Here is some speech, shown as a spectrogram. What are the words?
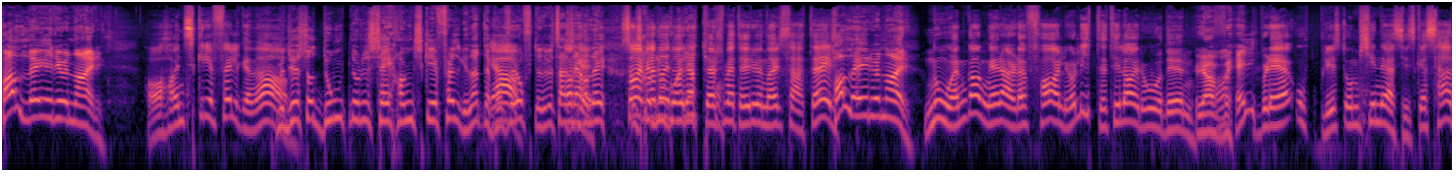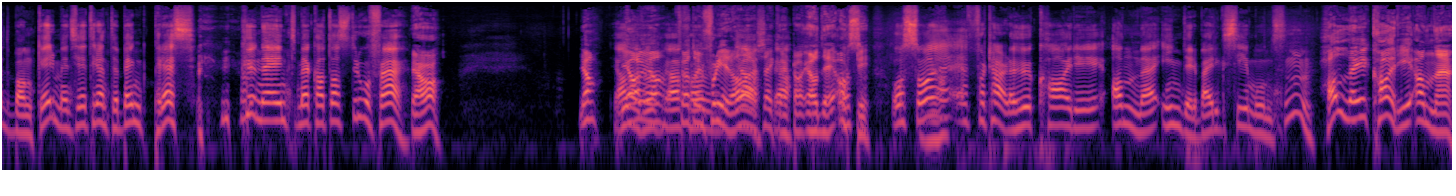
Halløy, Runar! Og han skriver følgende av. Men du er så dumt når du sier han skriver følgende etterpå, Ja. for ofte hvis jeg okay. sier halløy, Så så har vi en annen rett lytter som heter Runar Sæter. Halløy, Runar! Noen ganger er det farlig å lytte til Are Odin. Ja vel? Ble opplyst om kinesiske sædbanker mens jeg trente benkpress. Kunne endt med katastrofe. Ja. Ja, ja, ja, ja, for at han flirer ja, da, sikkert. Ja, det er Og så, artig. og så eh, forteller hun Kari Anne Inderberg Simonsen. Hallei, Kari Anne.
